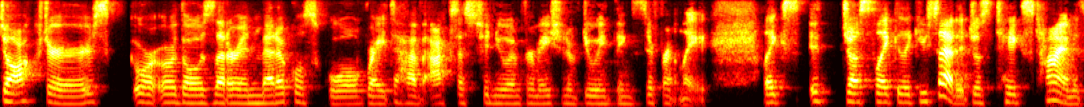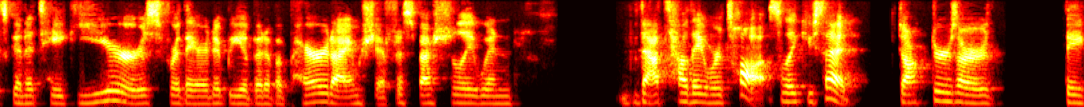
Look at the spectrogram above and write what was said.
doctors or, or those that are in medical school right to have access to new information of doing things differently. Like it just like like you said it just takes time. It's going to take years for there to be a bit of a paradigm shift especially when that's how they were taught. So like you said doctors are they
